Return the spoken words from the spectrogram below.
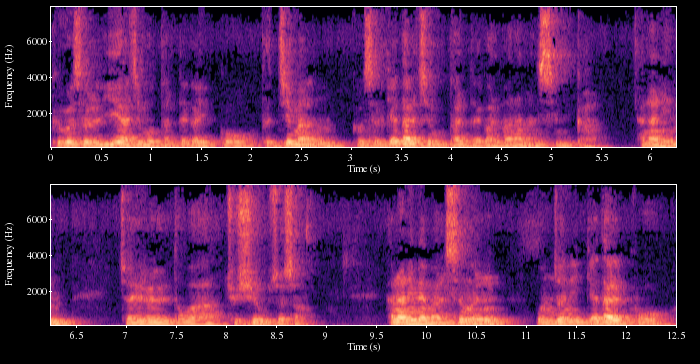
그것을 이해하지 못할 때가 있고 듣지만 그것을 깨달지 못할 때가 얼마나 많습니까? 하나님, 저희를 도와 주시옵소서. 하나님의 말씀을 온전히 깨닫고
